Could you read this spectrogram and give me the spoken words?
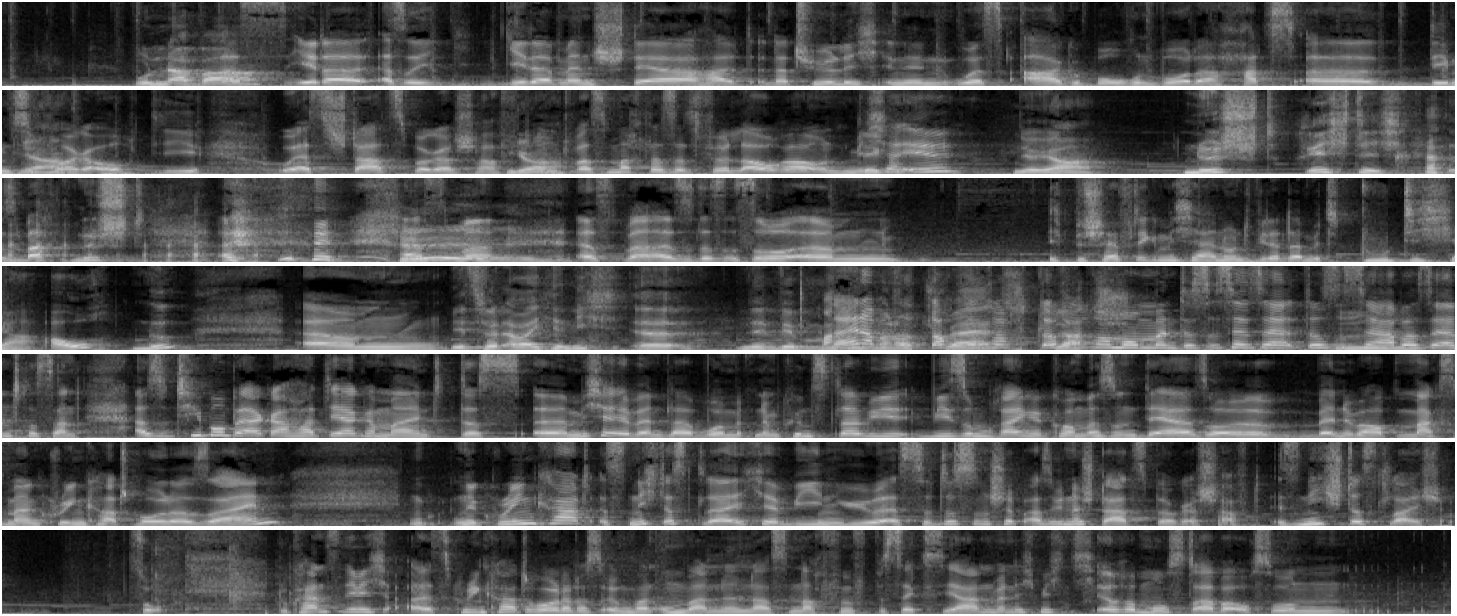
Wunderbar. Dass jeder, also jeder Mensch, der halt natürlich in den USA geboren wurde, hat äh, demzufolge Ja. auch die US-Staatsbürgerschaft. Ja. Und was macht das jetzt für Laura und Michael? ja, ja. Nischt, richtig. Das macht nischt. erstmal, erstmal, also das ist so, ähm, ich beschäftige mich ja hin und wieder damit, du dich ja auch, ne? Ähm, Jetzt wird aber hier nicht, äh, ne, wir machen Nein, aber noch doch, doch, Trash, doch, doch. Mhm. doch, doch, Moment, das ist ja sehr, das ist ja aber sehr interessant. Also Timo Berger hat ja gemeint, dass äh, Michael Wendler wohl mit einem Künstlervisum reingekommen ist und der soll, wenn überhaupt, maximal ein Green Card Holder sein. Eine Green Card ist nicht das gleiche wie ein US Citizenship, also wie eine Staatsbürgerschaft. Ist nicht das gleiche. So. Du kannst nämlich als Green Card Holder das irgendwann umwandeln lassen, nach fünf bis sechs Jahren, wenn ich mich nicht irre, musst aber auch so einen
